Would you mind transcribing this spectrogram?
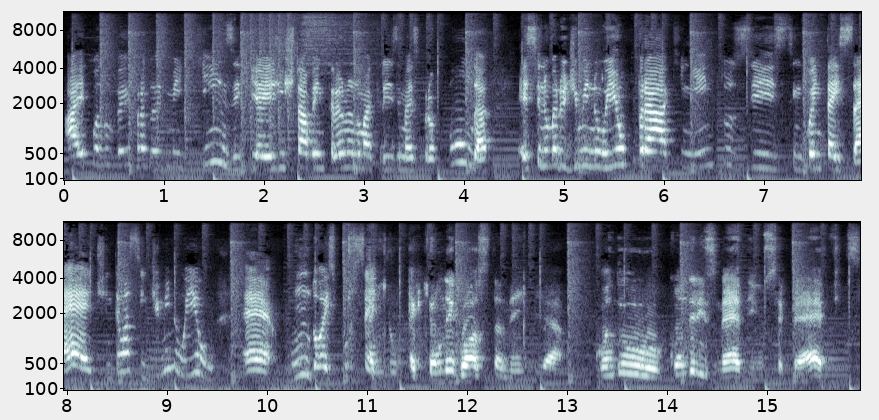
Aí quando veio para 2015, que aí a gente estava entrando numa crise mais profunda, esse número diminuiu para 557. Então, assim, diminuiu é, 1, 2%. É que é um negócio também, Guilherme. Quando, quando eles medem os CPFs,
